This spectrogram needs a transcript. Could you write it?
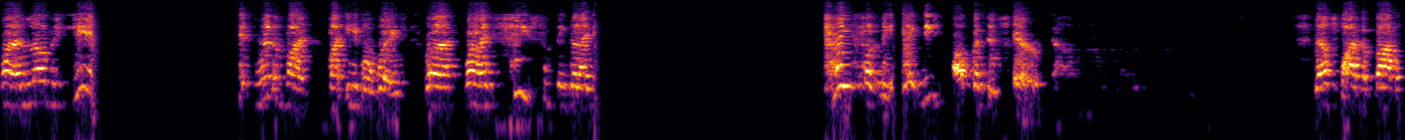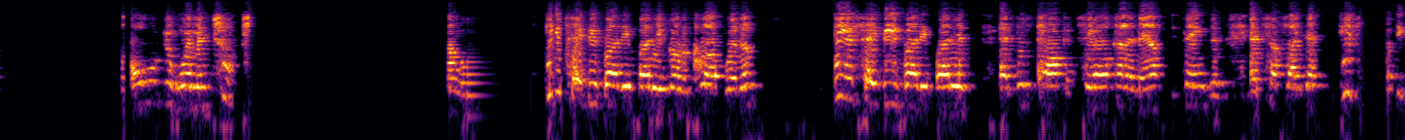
When I love Him, get rid of my, my evil ways. When I, when I see something that I pray for me, I need help in this area. That's why the Bible older women too. He can say be buddy buddy and go to club with him. He can say be buddy buddy and, and just talk and say all kind of nasty things and, and stuff like that. He's the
